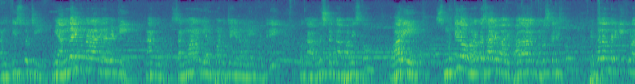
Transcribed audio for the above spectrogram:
నన్ను తీసుకొచ్చి మీ అందరి ముందరా నిలబెట్టి నాకు సన్మానం ఏర్పాటు చేయడం అనేటువంటిది ఒక అదృష్టంగా భావిస్తూ వారి స్మృతిలో మరొకసారి వారి పాదాలకు నమస్కరిస్తూ పెద్దలందరికీ కూడా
